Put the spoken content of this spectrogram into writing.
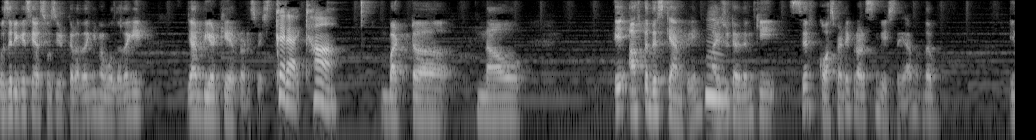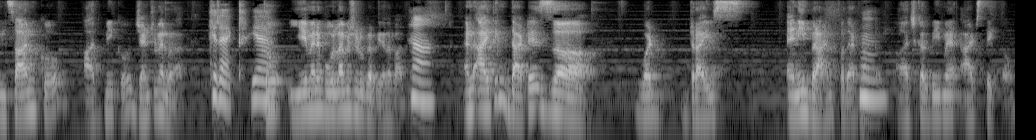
उस तरीके से एसोसिएट कर रहा था कि मैं बोलता था कि यार बियर्ड केयर प्रोडक्ट्स बेचते करेक्ट हाँ but now after this campaign I should tell them कि सिर्फ़ कॉस्मेटिक प्रोडक्ट्स नहीं बेचते यार मतलब इंसान को आदमी को जेंटलमैन बनाते हैं। करेक्ट या तो ये मैंने बोलना भी शुरू कर दिया था बाद में। And I think that is what drives any brand for that आजकल भी मैं एड्स देखता हूँ।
